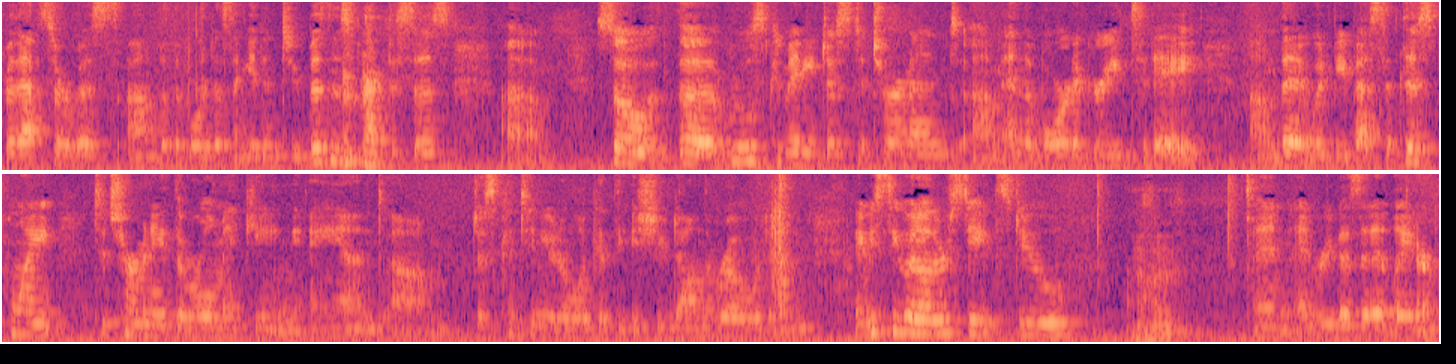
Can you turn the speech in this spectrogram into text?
for that service, um, but the board doesn't get into business practices. Um, so the rules committee just determined, um, and the board agreed today, um, that it would be best at this point to terminate the rulemaking and um, just continue to look at the issue down the road and maybe see what other states do um, and, and revisit it later.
